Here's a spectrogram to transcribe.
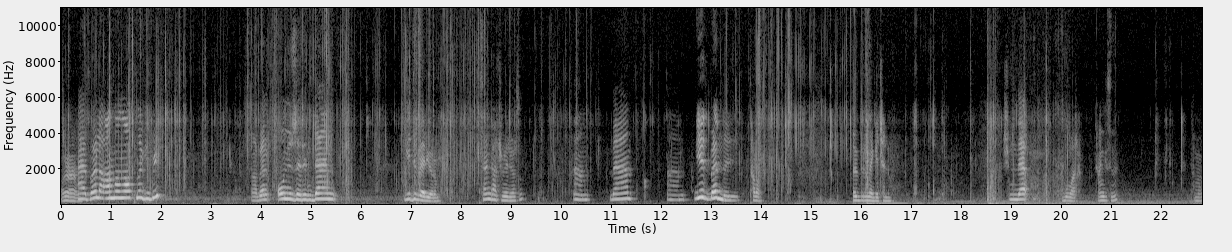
Ha, He, böyle ananaslı gibi. ha, ben 10 üzerinden 7 veriyorum. Sen kaç veriyorsun? Ben em, yedi ben de yedi. Tamam. Öbürüne geçelim. Şimdi bu var. Hangisini? Tamam.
